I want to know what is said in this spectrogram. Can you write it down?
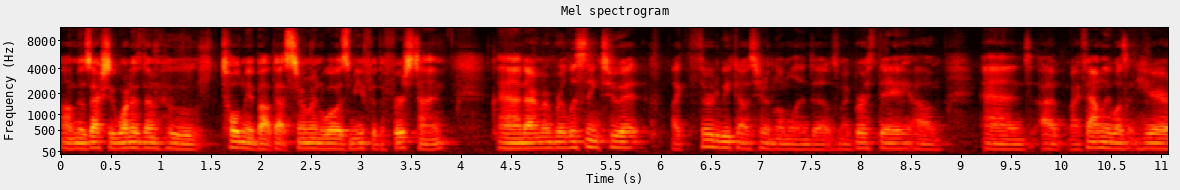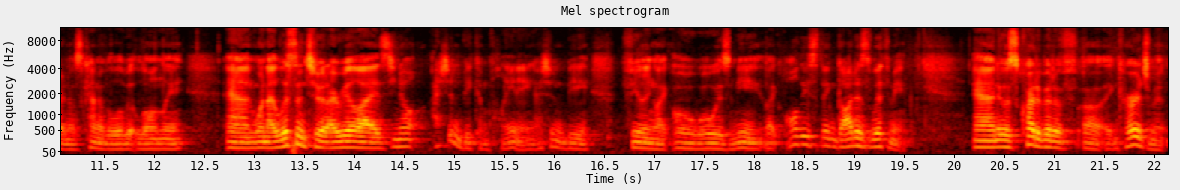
Um, it was actually one of them who told me about that sermon, Woe is Me, for the first time. And I remember listening to it like third week I was here in Loma Linda. It was my birthday, um, and I, my family wasn't here, and I was kind of a little bit lonely. And when I listened to it, I realized, you know, I shouldn't be complaining. I shouldn't be feeling like, oh, woe is me. Like all these things, God is with me. And it was quite a bit of uh, encouragement.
